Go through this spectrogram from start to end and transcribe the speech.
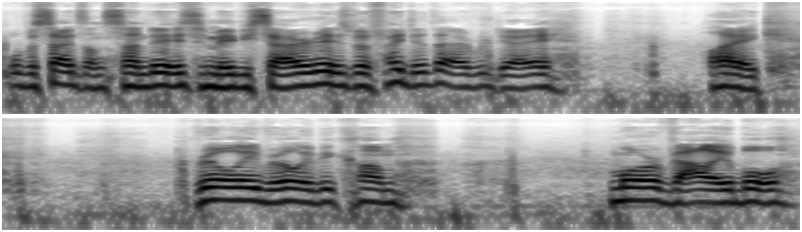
well, besides on Sundays and maybe Saturdays, but if I did that every day, like really, really become more valuable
